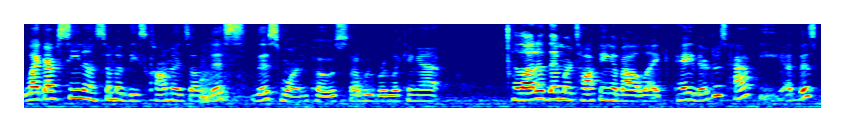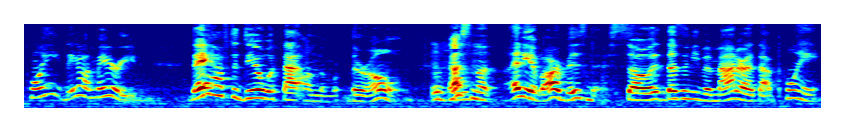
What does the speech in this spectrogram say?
like I've seen on some of these comments on this this one post that we were looking at. A lot of them are talking about like, hey, they're just happy at this point. They got married. They have to deal with that on them, their own. Mm-hmm. That's not any of our business. So it doesn't even matter at that point.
